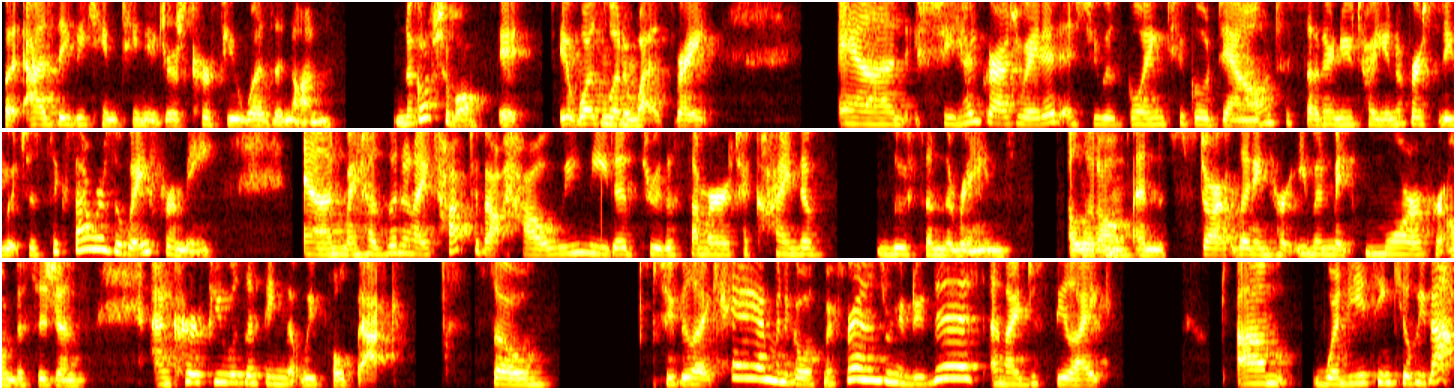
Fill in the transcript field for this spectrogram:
but as they became teenagers, curfew was a non-negotiable. It it was mm-hmm. what it mm-hmm. was, right? And she had graduated and she was going to go down to Southern Utah University, which is six hours away from me. And my husband and I talked about how we needed through the summer to kind of loosen the reins a little mm-hmm. and start letting her even make more of her own decisions. And curfew was a thing that we pulled back. So she'd be like, Hey, I'm going to go with my friends. We're going to do this. And I'd just be like, um, When do you think you'll be back?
